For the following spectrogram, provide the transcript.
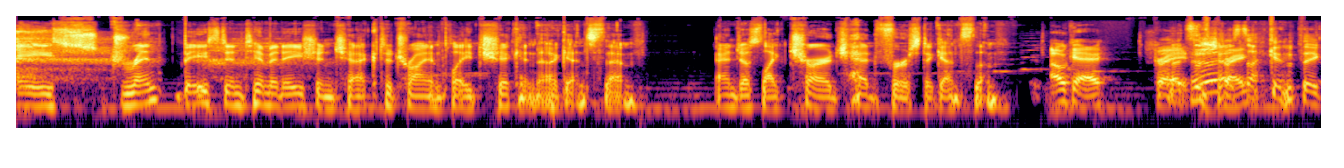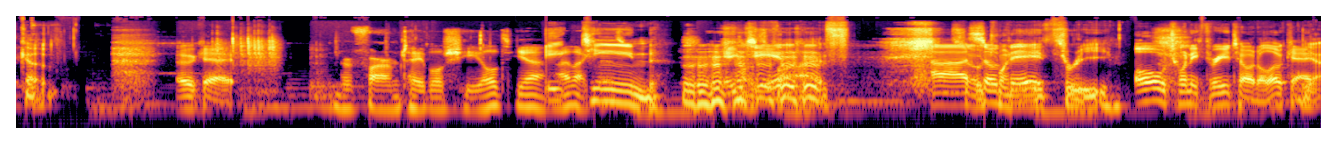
a strength based intimidation check to try and play chicken against them? And just like charge headfirst against them. Okay, great. That's the best I can think of. Okay, Or farm table shield. Yeah, I like 18. 18. Uh, so, so they 23. Oh, 23 total. Okay. Yeah.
